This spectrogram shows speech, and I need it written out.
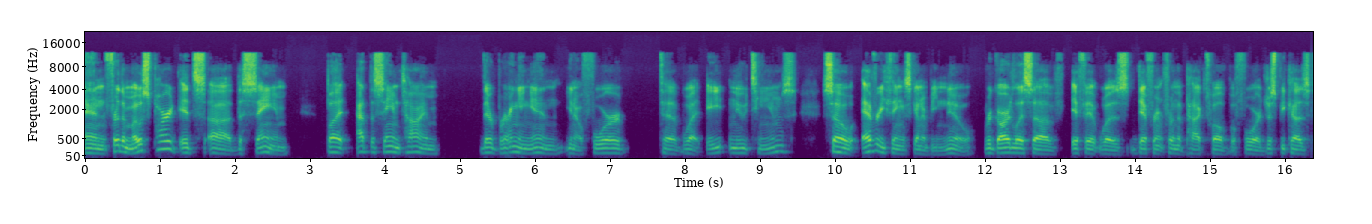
And for the most part, it's uh, the same. But at the same time, they're bringing in, you know, four to what, eight new teams. So everything's going to be new, regardless of if it was different from the Pac 12 before, just because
